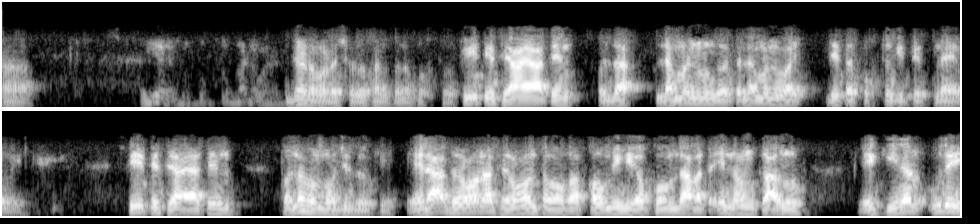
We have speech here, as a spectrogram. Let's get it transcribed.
ها ګډ وډ شو د خلکو نه پښتو فی تیس آیات دا لمن موږ ته لمن وای دې ته پښتو کې پتنه وای فی تیس آیات په نه معجزو کې الا فرعون فرعون تو قومه یقوم دا غت انهم کانوا یقینا اودی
